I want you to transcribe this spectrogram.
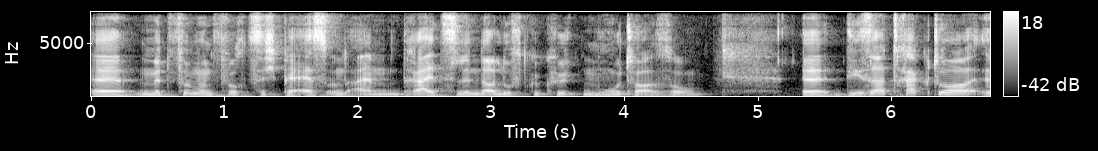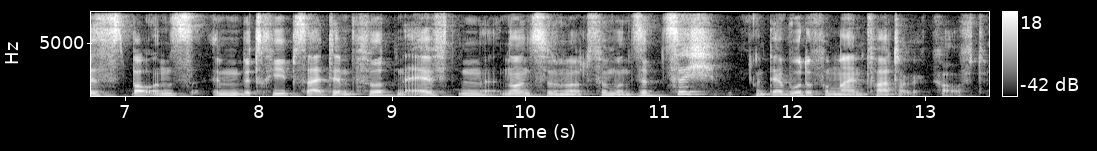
äh, mit 45 PS und einem Dreizylinder luftgekühlten Motor. So. Äh, dieser Traktor ist bei uns im Betrieb seit dem 4.11.1975 und der wurde von meinem Vater gekauft.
